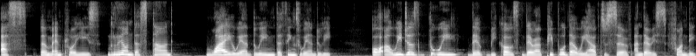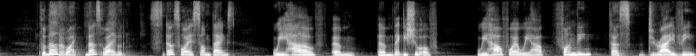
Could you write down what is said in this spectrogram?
as um, employees, do we understand why we are doing the things we are doing? Or are we just doing them because there are people that we have to serve and there is funding? So that's why that's why that's why sometimes we have um, um, the issue of we have where we have funding that's driving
